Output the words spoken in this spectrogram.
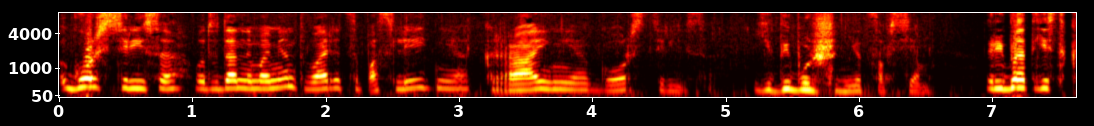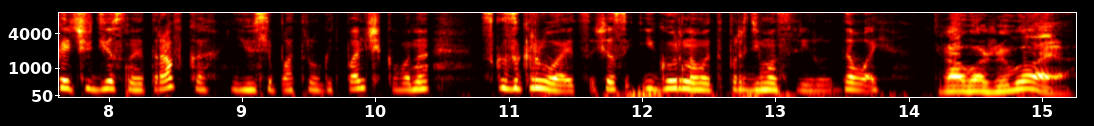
Горсть риса. Вот в данный момент варится последняя, крайняя горсть риса. Еды больше нет совсем. Ребят, есть такая чудесная травка. Если потрогать пальчиком, она закрывается. Сейчас Егор нам это продемонстрирует. Давай. Трава живая.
